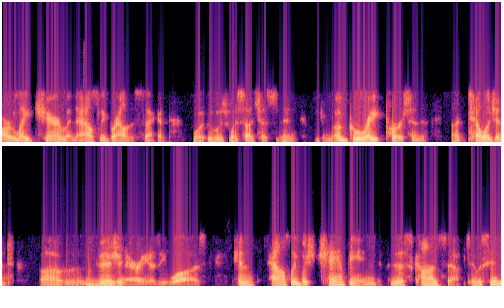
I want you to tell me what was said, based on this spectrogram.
our late chairman, Owsley Brown II, was, was such a, a great person, intelligent, uh, visionary as he was. And Owsley was championing this concept. It was his,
